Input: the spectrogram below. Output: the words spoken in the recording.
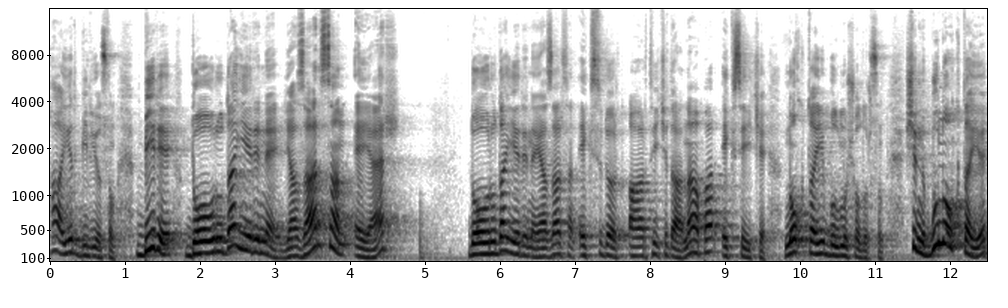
Hayır biliyorsun. Biri doğruda yerine yazarsan eğer doğruda yerine yazarsan eksi 4 artı 2 daha ne yapar? Eksi 2. Noktayı bulmuş olursun. Şimdi bu noktayı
